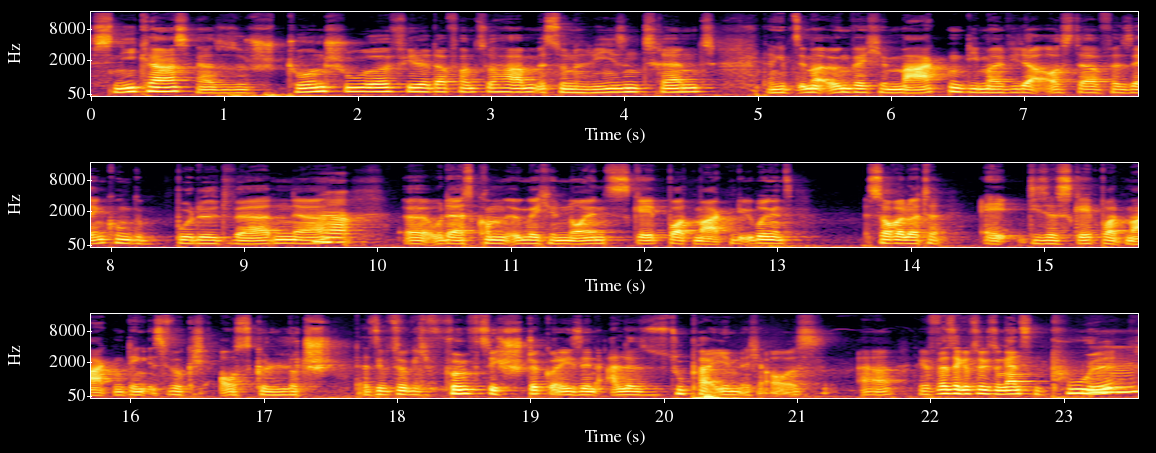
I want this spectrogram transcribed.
Sneakers, ja, also so Turnschuhe, viele davon zu haben, ist so ein Riesentrend. Dann gibt's immer irgendwelche Marken, die mal wieder aus der Versenkung gebuddelt werden, ja. Äh, Oder es kommen irgendwelche neuen Skateboard-Marken, die übrigens, sorry Leute, ey, dieses Skateboard-Marken-Ding ist wirklich ausgelutscht. Da gibt es wirklich 50 Stück und die sehen alle super ähnlich aus. Ja. Da gibt es wirklich so einen ganzen Pool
